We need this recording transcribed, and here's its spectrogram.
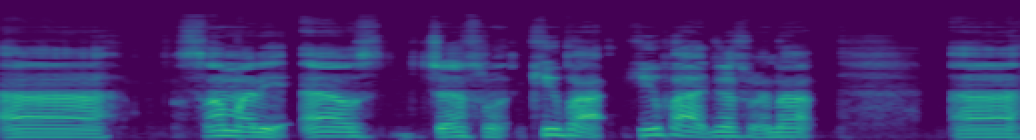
Uh, somebody else just went. Qpot just went up. Uh,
